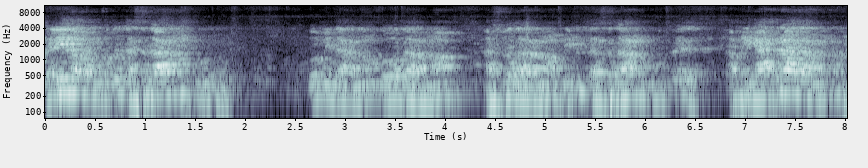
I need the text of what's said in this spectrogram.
வெளியில வரும்போது தசதானம் கொடுக்கணும். கோமிதானம் கோதானம் அஸ்வதானம் அப்படின்னு தசதானம் கொடுத்து அப்புறம் யாத்ராதானம்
